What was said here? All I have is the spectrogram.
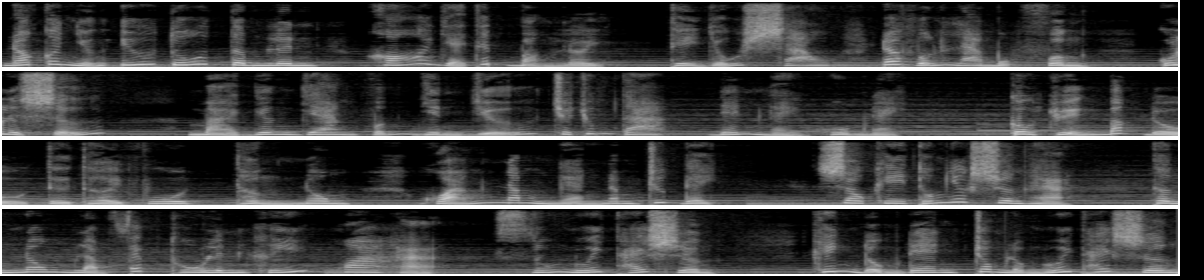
nó có những yếu tố tâm linh khó giải thích bằng lời thì dẫu sao đó vẫn là một phần của lịch sử mà dân gian vẫn gìn giữ cho chúng ta đến ngày hôm nay. Câu chuyện bắt đầu từ thời vua Thần Nông khoảng 5.000 năm trước đây. Sau khi thống nhất Sơn Hà, Thần Nông làm phép thu linh khí Hoa Hạ xuống núi Thái Sơn, khiến đồng đen trong lòng núi Thái Sơn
